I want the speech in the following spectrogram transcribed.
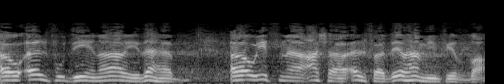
أو ألف دينار ذهب أو اثنى عشر ألف درهم من فضة.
